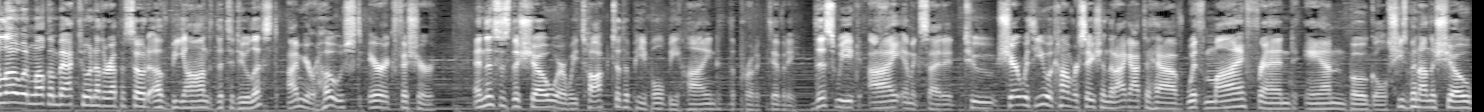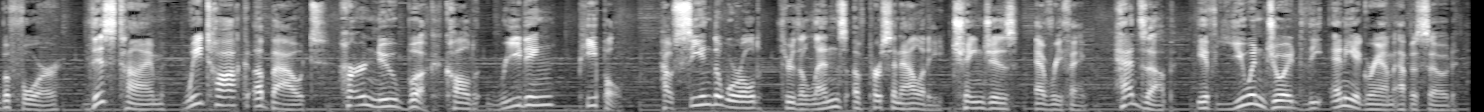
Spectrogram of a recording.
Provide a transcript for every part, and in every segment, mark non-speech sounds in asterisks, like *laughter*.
Hello, and welcome back to another episode of Beyond the To Do List. I'm your host, Erik Fisher, and this is the show where we talk to the people behind the productivity. This week, I am excited to share with you a conversation that I got to have with my friend Anne Bogel. She's been on the show before. This time, we talk about her new book called Reading People How Seeing the World Through the Lens of Personality Changes Everything. Heads up, if you enjoyed the Enneagram episode,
